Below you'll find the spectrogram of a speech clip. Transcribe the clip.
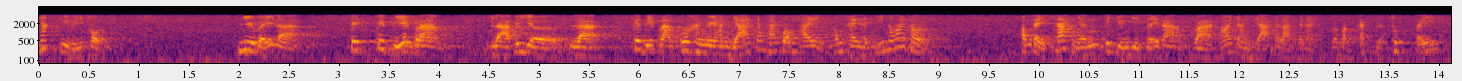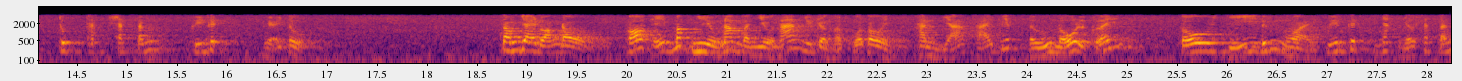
nhắc quý vị thôi. Như vậy là cái cái việc làm là bây giờ là cái việc làm của hàng người hành giả chứ không phải của ông thầy. Ông thầy là chỉ nói thôi ông thầy xác nhận cái chuyện gì xảy ra và nói cho hành giả phải làm cái này. Và bằng cách là thúc tấy thúc thách sách tấn, khuyến khích người ấy tu. Trong giai đoạn đầu, có thể mất nhiều năm và nhiều tháng như trường hợp của tôi, hành giả phải biết tự nỗ lực lấy. Tôi chỉ đứng ngoài khuyến khích, nhắc nhở sách tấn.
